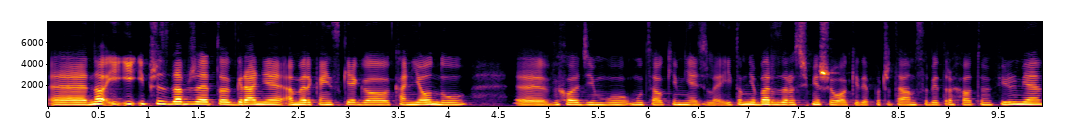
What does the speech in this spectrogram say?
E, no i, i, przyznam, że to granie amerykańskiego kanionu e, wychodzi mu, mu całkiem nieźle. I to mnie bardzo rozśmieszyło, kiedy poczytałam sobie trochę o tym filmie,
